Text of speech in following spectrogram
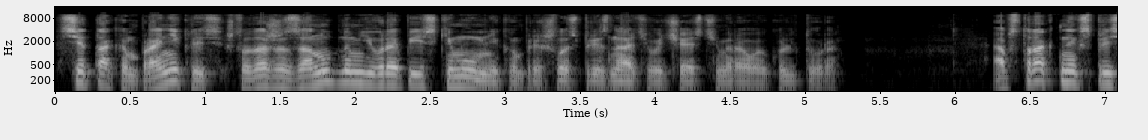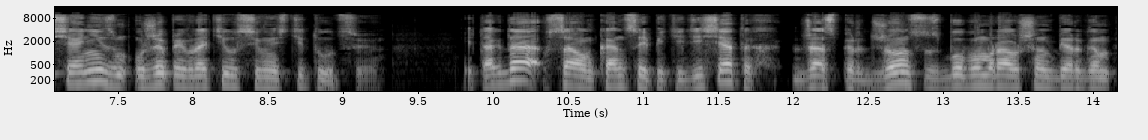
все так им прониклись, что даже занудным европейским умникам пришлось признать его частью мировой культуры. Абстрактный экспрессионизм уже превратился в институцию. И тогда, в самом конце 50-х, Джаспер Джонс с Бобом Раушенбергом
